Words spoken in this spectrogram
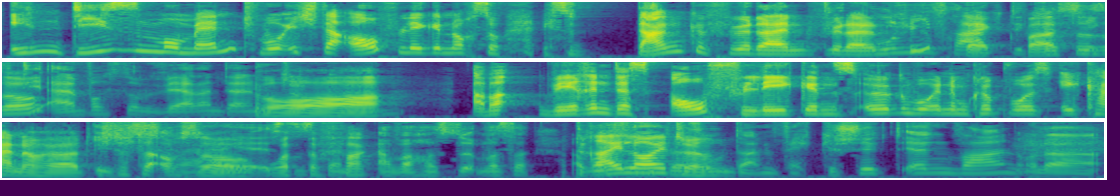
in diesem Moment, wo ich da auflege, noch so, ich so, danke für dein, für dein Feedback, weißt du so? Die einfach so während deinem Boah. Aber während des Auflegens irgendwo in einem Club, wo es eh keiner hört. Ich dachte auch so, what the denn- fuck? Aber hast du, was, Drei hast du Leute. Die Person dann weggeschickt irgendwann oder?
